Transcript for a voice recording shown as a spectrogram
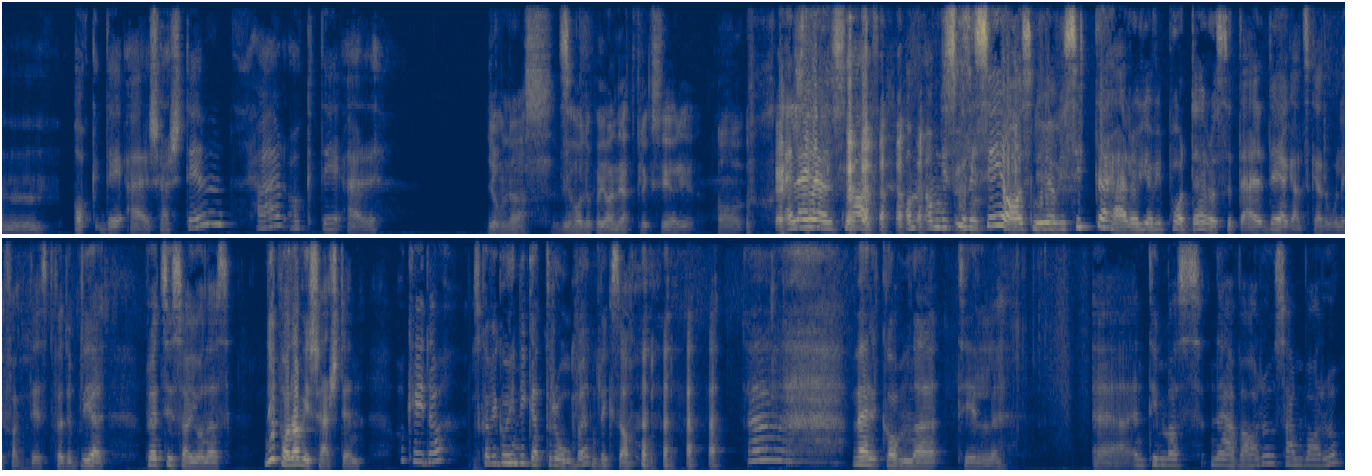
Um, och det är Kerstin här och det är Jonas, vi håller på att göra en Netflix-serie. Ja, Eller snart. Om, om ni skulle se oss nu och vi sitter här och gör vi poddar och sådär. Det är ganska roligt faktiskt. För det blir Plötsligt sa Jonas Nu poddar vi Kerstin. Okej då. Ska vi gå in i garderoben liksom? Välkomna till eh, en timmas närvaro, samvaro.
